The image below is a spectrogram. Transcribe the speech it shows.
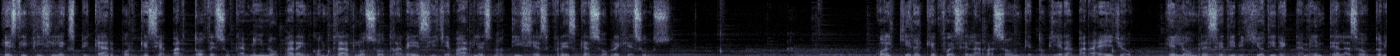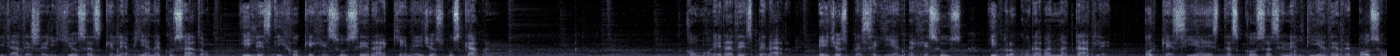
es difícil explicar por qué se apartó de su camino para encontrarlos otra vez y llevarles noticias frescas sobre Jesús. Cualquiera que fuese la razón que tuviera para ello, el hombre se dirigió directamente a las autoridades religiosas que le habían acusado, y les dijo que Jesús era a quien ellos buscaban. Como era de esperar, ellos perseguían a Jesús, y procuraban matarle, porque hacía estas cosas en el día de reposo,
